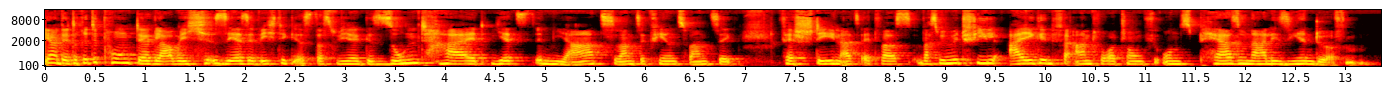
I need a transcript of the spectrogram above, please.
Ja, und der dritte Punkt, der glaube ich sehr, sehr wichtig ist, dass wir Gesundheit jetzt im Jahr 2024 verstehen als etwas, was wir mit viel Eigenverantwortung für uns personalisieren dürfen.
